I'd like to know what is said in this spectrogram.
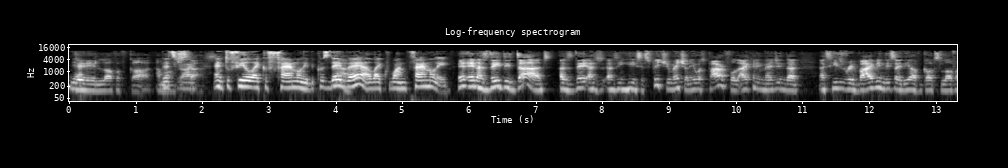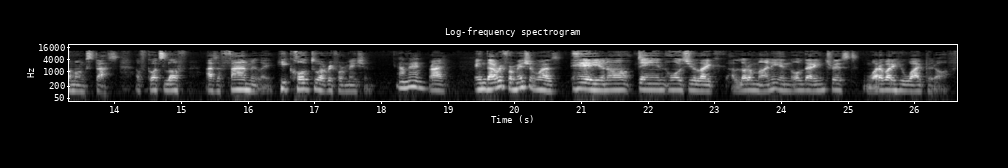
Yeah. the love of God amongst That's right. us. And to feel like a family because they Yeah. were like one family. And, and as they did that, as they as as in his speech you mentioned, it was powerful. I can imagine that as he's reviving this idea of God's love amongst us, of God's love as a family, he called to a reformation, Amen. right? And that reformation was, hey, you know, Dan owes you like a lot of money and all that interest. What about if you wipe it off?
